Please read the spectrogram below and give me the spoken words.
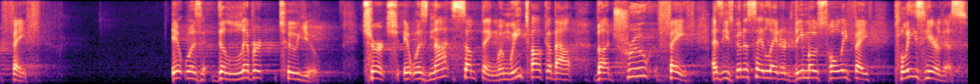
faith? It was delivered to you. Church, it was not something, when we talk about the true faith, as he's gonna say later, the most holy faith, please hear this.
